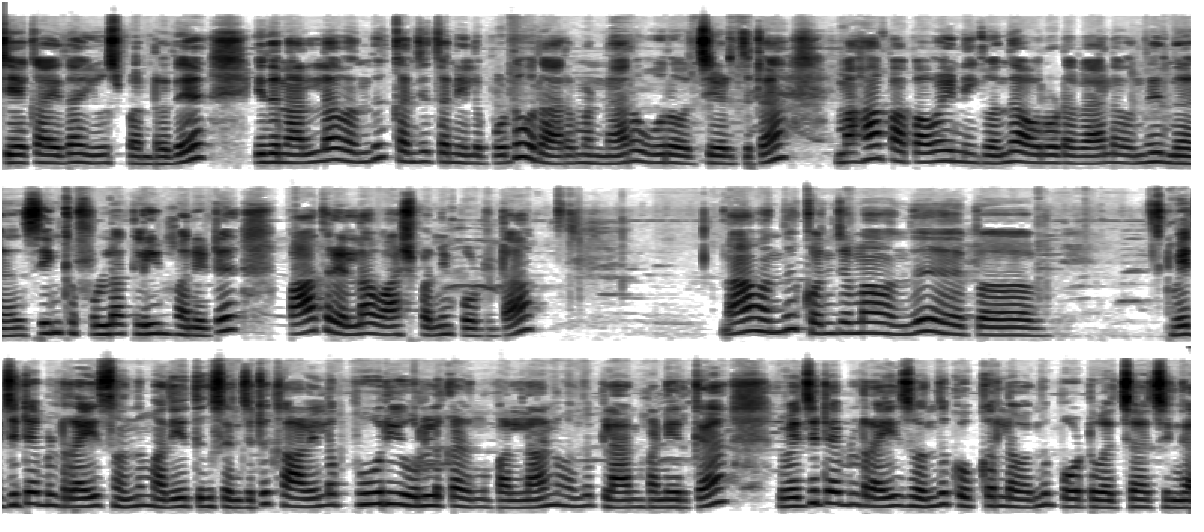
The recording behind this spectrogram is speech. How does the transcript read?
ஷேக்காய் தான் யூஸ் பண்ணுறது இது நல்லா வந்து கஞ்சி தண்ணியில் போட்டு ஒரு அரை மணி நேரம் ஊற வச்சு எடுத்துட்டேன். மகா பாப்பாவும் இன்றைக்கி வந்து அவளோட வேலை வந்து இந்த சிங்க்கை ஃபுல்லாக க்ளீன் பண்ணிவிட்டு பாத்திரம் எல்லாம் வாஷ் பண்ணி போட்டுட்டா. நான் வந்து கொஞ்சமாக வந்து இப்போ வெஜிடபிள் ரைஸ் வந்து மதியத்துக்கு செஞ்சுட்டு காலையில் பூரி உருளைக்கிழங்கு பண்ணலான்னு வந்து பிளான் பண்ணியிருக்கேன். வெஜிடபிள் ரைஸ் வந்து குக்கரில் வந்து போட்டு வச்சாச்சுங்க.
